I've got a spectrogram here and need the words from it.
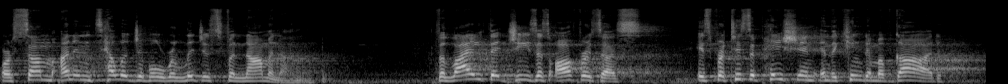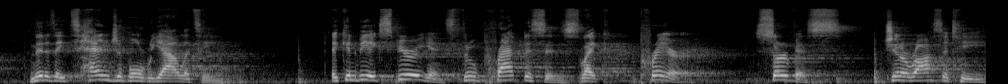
or some unintelligible religious phenomenon. The life that Jesus offers us is participation in the kingdom of God, and it is a tangible reality. It can be experienced through practices like prayer, service, generosity,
